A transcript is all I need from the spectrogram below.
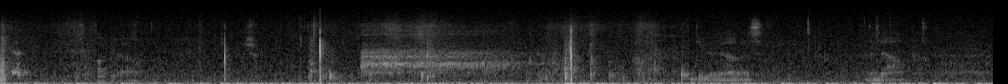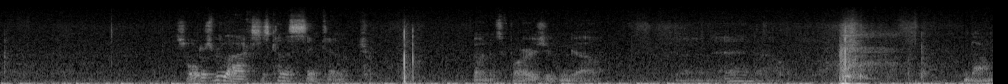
I'll go. Through your nose and out. Shoulders relax, just kind of sink in. Going as far as you can go. Good, and out. Down.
